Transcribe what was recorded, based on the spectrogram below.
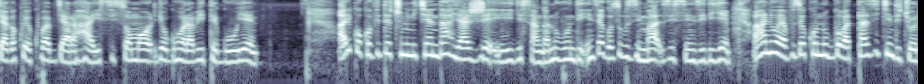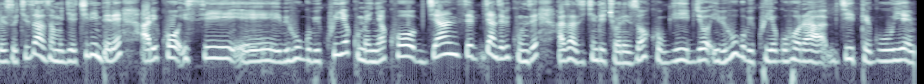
byagakwiye kuba byarahaye isi isomo ryo guhora biteguye. Ariko covid cumi n'icyenda yaje igisanga n'ubundi inzego z'ubuzima zisinziriye. Aha ni ho yavuze ko nubwo batazi ikindi cyorezo kizaza mu gihe kiri imbere ariko isi eh, ibihugu bikwiye kumenya ko byanze bikunze hazaza ikindi cyorezo ku bw'ibyo ibihugu bikwiye guhora byiteguye.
